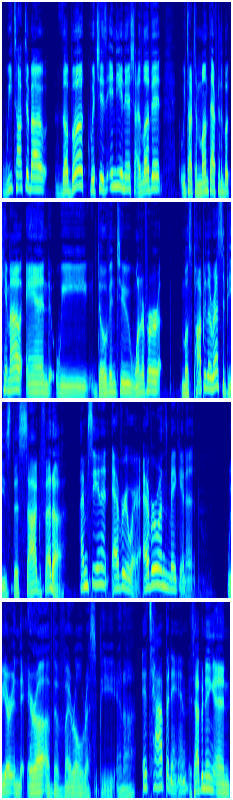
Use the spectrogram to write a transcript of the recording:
We talked about the book, which is Indianish. I love it we talked a month after the book came out and we dove into one of her most popular recipes, the saag feta. I'm seeing it everywhere. Everyone's making it. We are in the era of the viral recipe, Anna. It's happening. It's happening, and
